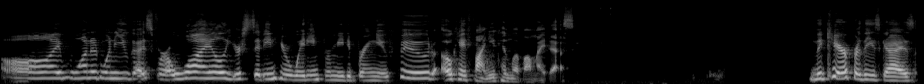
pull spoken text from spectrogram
oh, I've wanted one of you guys for a while. You're sitting here waiting for me to bring you food. Okay, fine, you can live on my desk. The care for these guys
